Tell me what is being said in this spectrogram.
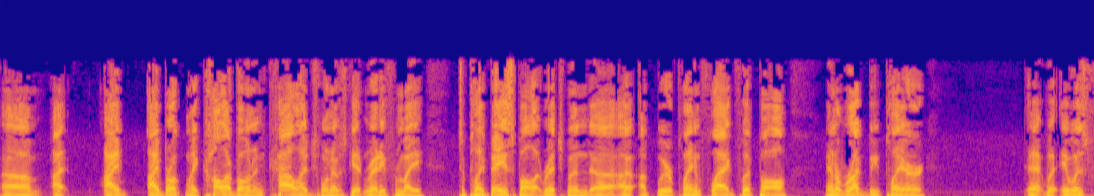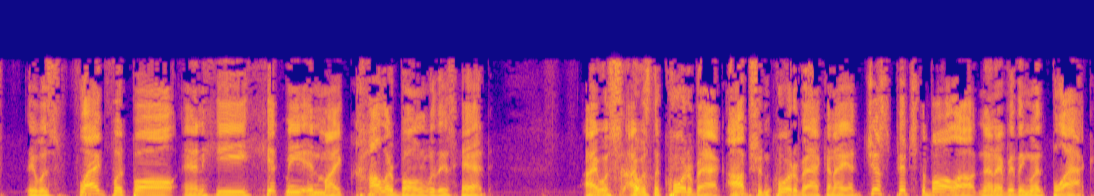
Um, I, I, I broke my collarbone in college when I was getting ready for my, to play baseball at Richmond. Uh, uh, we were playing flag football and a rugby player it was it was flag football and he hit me in my collarbone with his head. I was, I was the quarterback, option quarterback, and I had just pitched the ball out and then everything went black.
